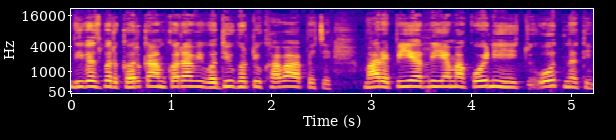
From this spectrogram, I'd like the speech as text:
દિવસભર ઘરકામ કરાવી વધ્યું ઘટ્યું ખાવા આપે છે. મારે પિયરિયામાં કોઈની ઓત નથી.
